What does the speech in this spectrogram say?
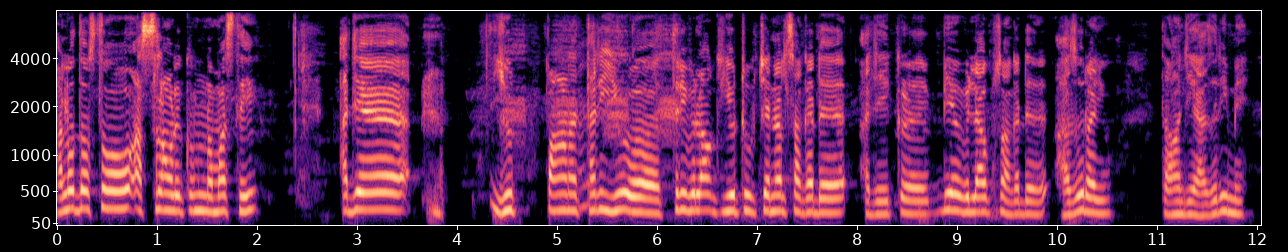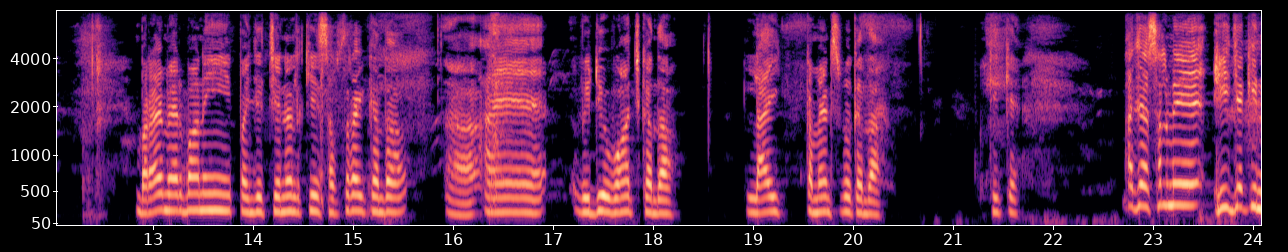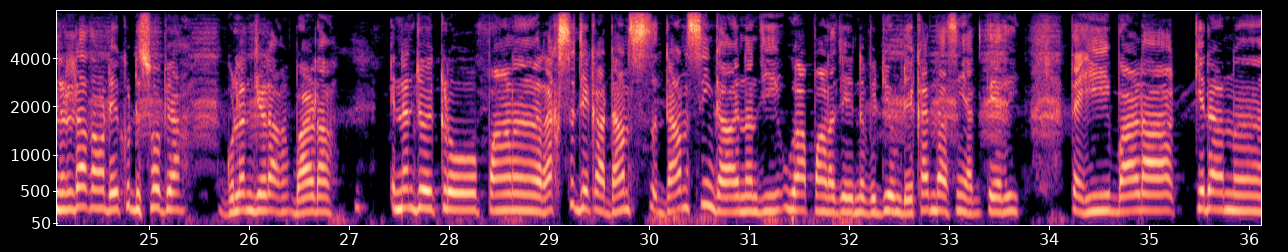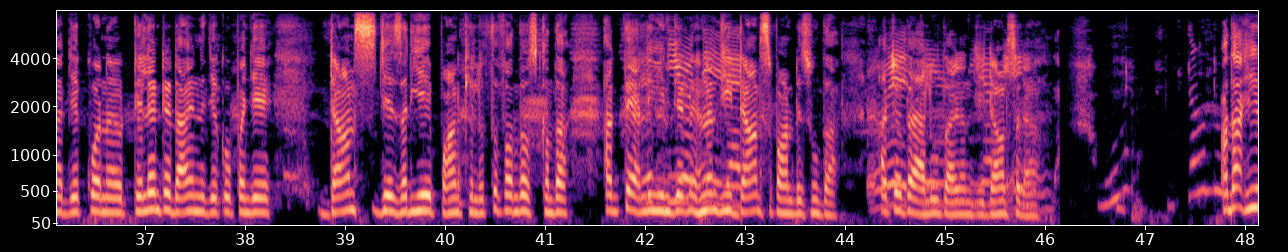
Hello دوستو، السلام علیکم نمست اج پان تھری یو، تھری ولاگ یوٹوب چینل سے گئے ولاگ سا گاضر آیا تاجی حاضری میں۔ برائے مہربانی پینے چینل کے سبسکرائب کرا ویڈیو واچ کردا لائک کمینٹس بھی کدا ٹھیک ہے۔ اب اصل میں یہی ننڈا تے ڈسو پہ گلن جڑا باڑا۔ انڑو پان رقص جو ڈانس ڈانس آن پانج ان ویڈیو میں ڈھاری دیں اگتے ہلی تو یہ باڑا کیدا ن ٹلنٹڈ آپ پانچ ڈانس کے ذریعے پان کے لطف اندوز کراج ان ڈانس پان ڈسوں تا اچو ڈانس ڈانس ادا ہی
